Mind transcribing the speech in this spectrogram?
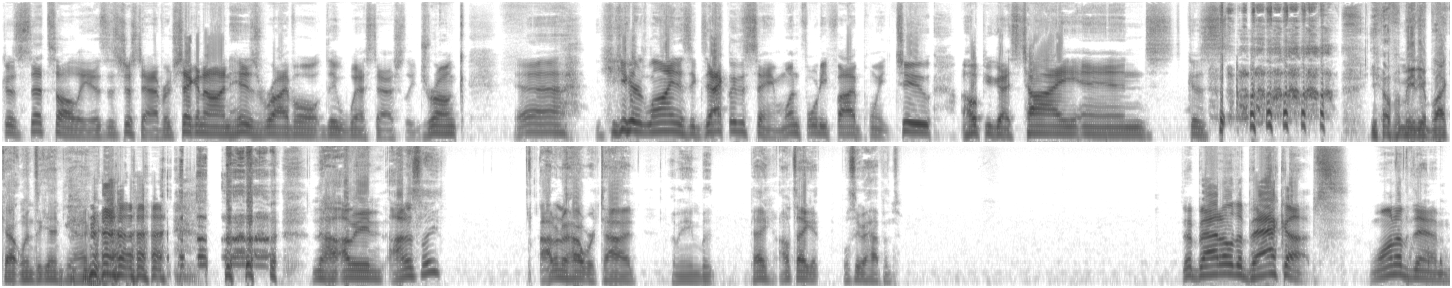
because that's all he is. It's just average. Taking on his rival, the West Ashley Drunk. Yeah, your line is exactly the same 145.2. I hope you guys tie and because you hope a media blackout wins again. Yeah. no, I mean, honestly, I don't know how we're tied. I mean, but hey, I'll take it. We'll see what happens. The battle of the backups. One of them.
